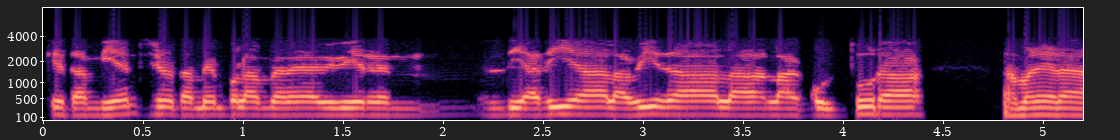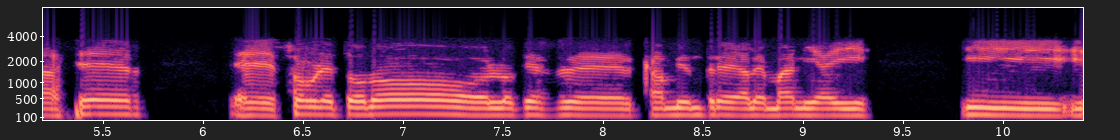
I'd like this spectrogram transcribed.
que también, sino también por la manera de vivir en el día a día, la vida, la, la cultura, la manera de hacer, eh, sobre todo lo que es el cambio entre Alemania y, y,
